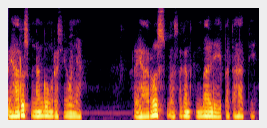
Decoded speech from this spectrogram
Ray harus menanggung resikonya. Ray harus merasakan kembali patah hati.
